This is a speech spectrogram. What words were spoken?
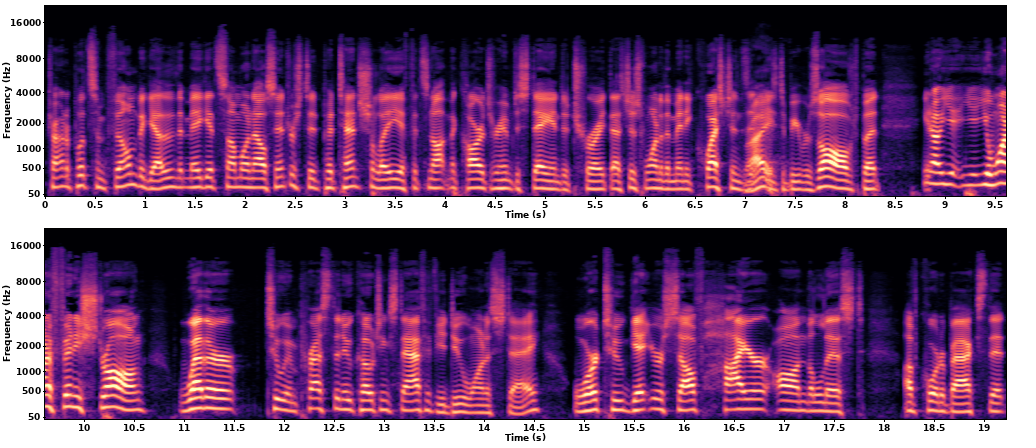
trying to put some film together that may get someone else interested potentially if it's not in the cards for him to stay in Detroit. That's just one of the many questions that needs to be resolved. But you know, you, you want to finish strong, whether to impress the new coaching staff if you do want to stay, or to get yourself higher on the list of quarterbacks that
